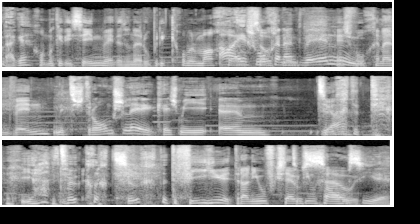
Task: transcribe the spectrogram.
Wegen? Kommt mir in den Sinn, haben so eine Rubrik, die wir machen. Ah, erst Social- Wochenende wenn. Erst Wochenende wenn. Mit Stromschlägen hast du mich, ähm, Züchtet. Ja, ja wirklich gezüchtet. Der Viehhüter habe ich aufgestellt Du im Keller.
